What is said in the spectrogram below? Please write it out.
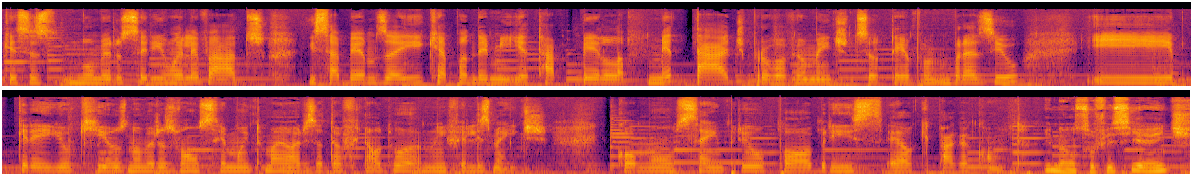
que esses números seriam elevados. E sabemos aí que a pandemia está pela metade, provavelmente, do seu tempo no Brasil, e creio que os números vão ser muito maiores até o final do ano, infelizmente. Como sempre, o pobre é o que paga a conta. E não o suficiente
